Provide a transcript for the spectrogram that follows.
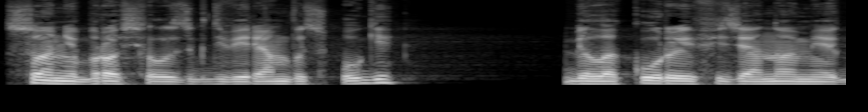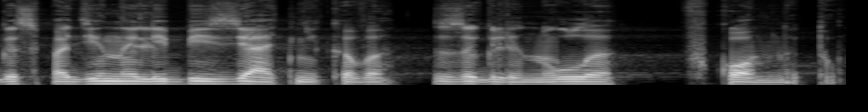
Соня бросилась к дверям в испуге. Белокурая физиономия господина Лебезятникова заглянула в комнату.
